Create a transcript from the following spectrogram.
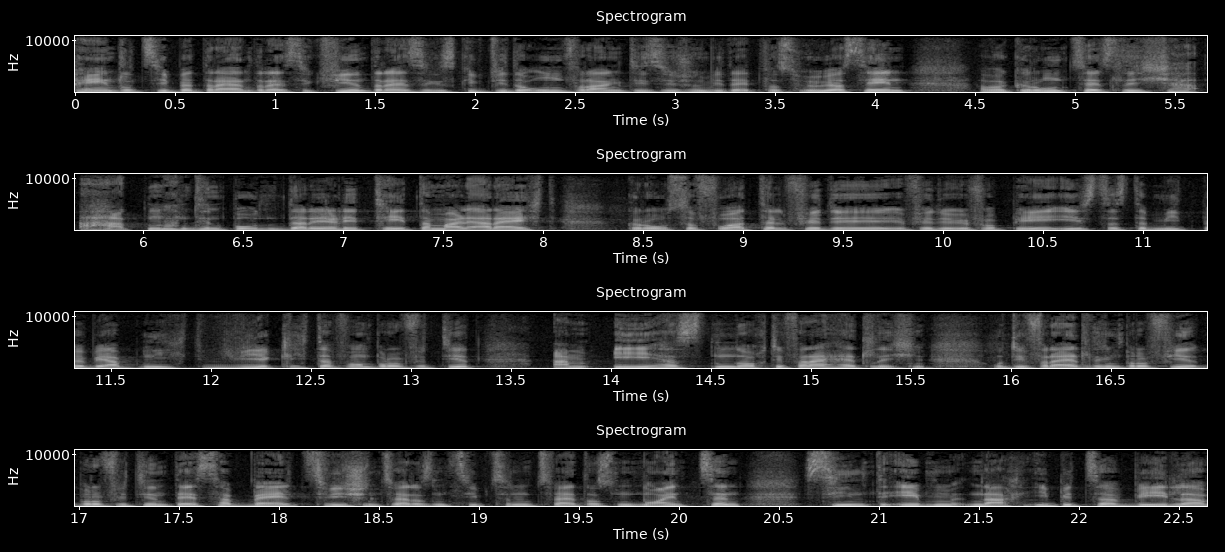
pendelt sie bei 33, 34. Es gibt wieder Umfragen, die sie schon wieder etwas höher sehen. Aber grundsätzlich hat man den Boden der Realität einmal erreicht. Großer Vorteil für die, für die ÖVP ist, dass der Mitbewerb nicht wirklich davon profitiert. Am ehesten noch die Freiheitlichen. Und die Freiheitlichen profitieren deshalb, weil zwischen 2017 und 2019 sind eben nach Ibiza Wähler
